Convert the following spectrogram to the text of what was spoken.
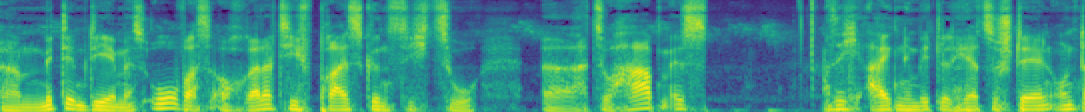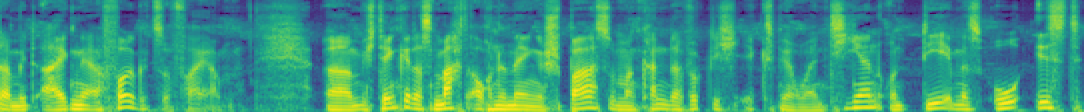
ähm, mit dem DMSO, was auch relativ preisgünstig zu, äh, zu haben ist, sich eigene Mittel herzustellen und damit eigene Erfolge zu feiern. Ähm, ich denke, das macht auch eine Menge Spaß und man kann da wirklich experimentieren und DMSO ist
